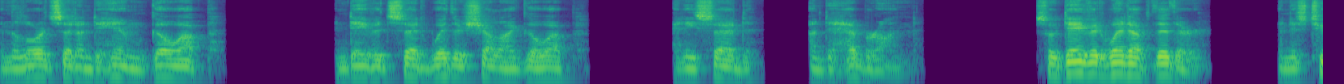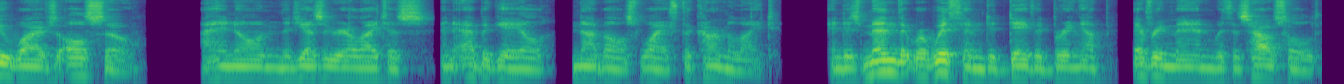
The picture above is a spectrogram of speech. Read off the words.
And the Lord said unto him, Go up. And David said, Whither shall I go up? And he said, Unto Hebron. So David went up thither, and his two wives also, Ahinoam the Jezreelitess, and Abigail, Nabal's wife, the Carmelite. And his men that were with him did David bring up, every man with his household,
